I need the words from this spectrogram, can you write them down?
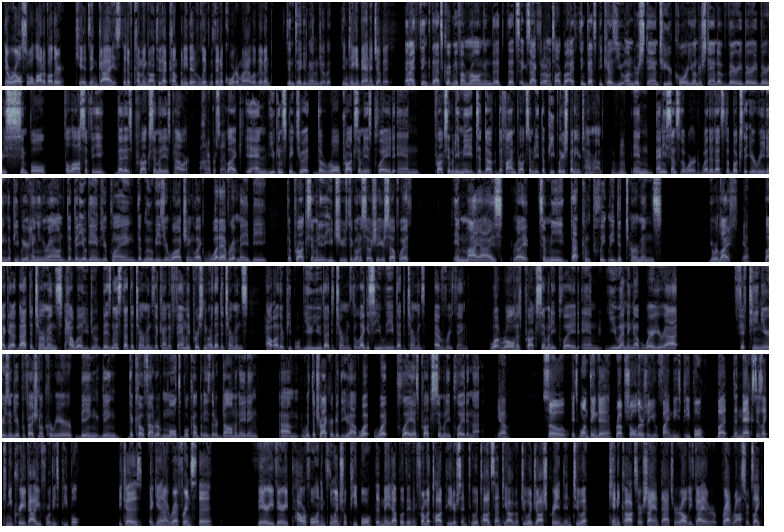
there were also a lot of other kids and guys that have come and gone through that company that have lived within a quarter mile of Vivint, Didn't take advantage of it. didn't take advantage of it. And I think that's correct me if I'm wrong, and that that's exactly what I want to talk about. I think that's because you understand to your core, you understand a very, very, very simple philosophy that is proximity is power. 100%. Like, and you can speak to it. The role proximity is played in proximity. Me to de- define proximity, the people you're spending your time around hmm in any sense of the word, whether that's the books that you're reading, the people you're hanging around, the video games you're playing, the movies you're watching, like whatever it may be, the proximity that you choose to go and associate yourself with, in my eyes, right, to me, that completely determines your life. Yeah. Like that, that determines how well you do in business. That determines the kind of family person you are. That determines how other people view you. That determines the legacy you leave. That determines everything. What role has proximity played in you ending up where you're at 15 years into your professional career, being being the co-founder of multiple companies that are dominating um, with the track record that you have? What what play has proximity played in that? Yeah. So it's one thing to rub shoulders or you find these people, but the next is like, can you create value for these people? Because again, I reference the very, very powerful and influential people that made up of Vivint from a Todd Pedersen to a Todd Santiago to a Josh Crittenden to a Kenny Cox or Cheyenne Thatcher or all these guys or Brad Rosser. It's like,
